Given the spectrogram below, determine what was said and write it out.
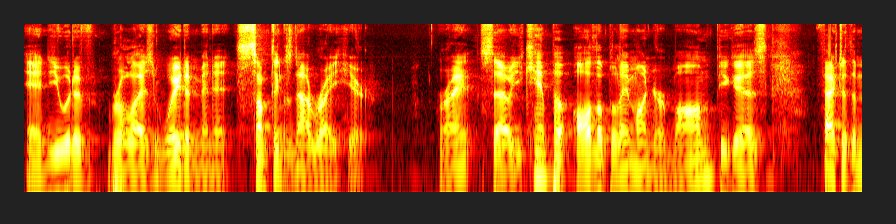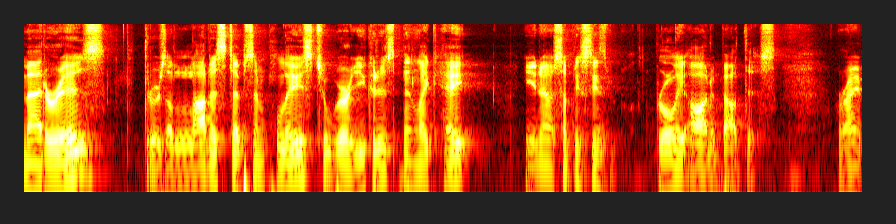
and you would have realized wait a minute, something's not right here. Right? So you can't put all the blame on your mom because fact of the matter is there was a lot of steps in place to where you could have been like, hey, you know, something seems really odd about this, right?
